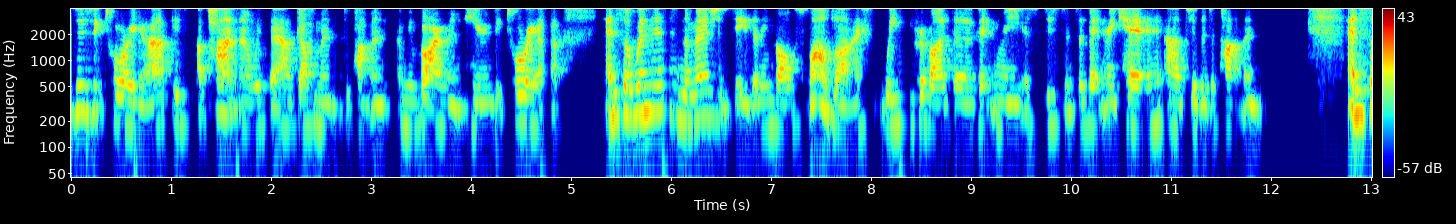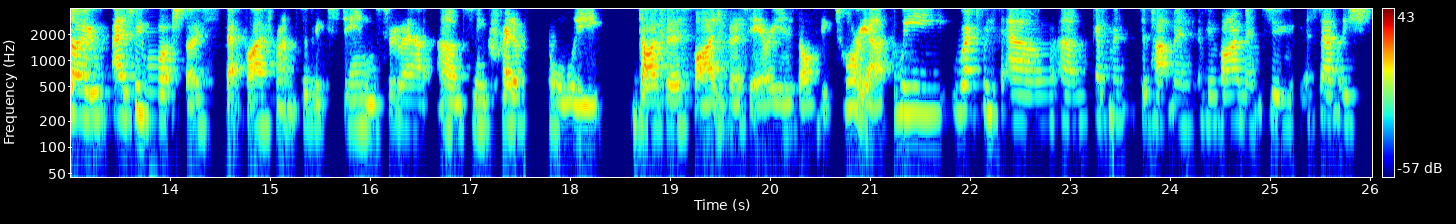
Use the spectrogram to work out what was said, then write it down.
Zoos Victoria is a partner with our government Department of Environment here in Victoria. And so when there's an emergency that involves wildlife, we provide the veterinary assistance and veterinary care uh, to the department. And so as we watch those that fire front sort of extend throughout um, some incredibly diverse biodiverse areas of Victoria. We worked with our um, government department of environment to establish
